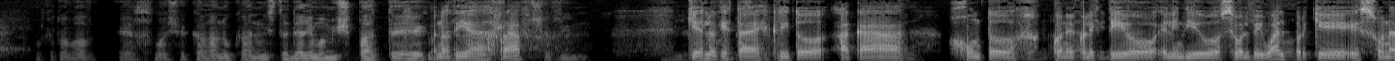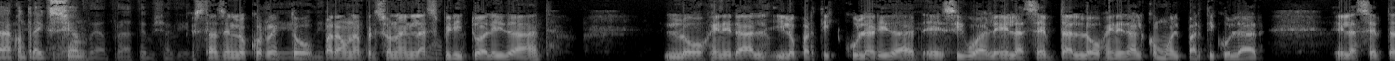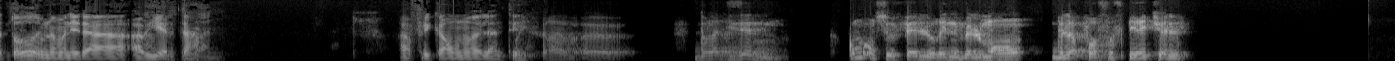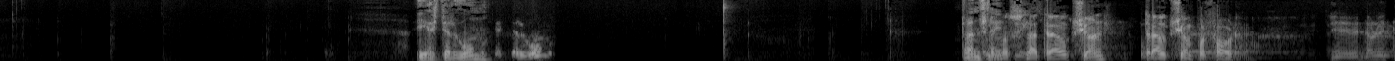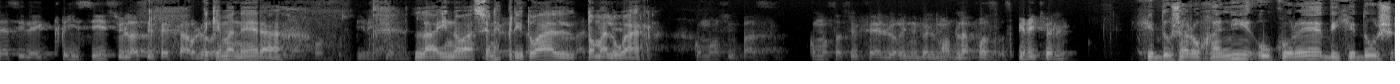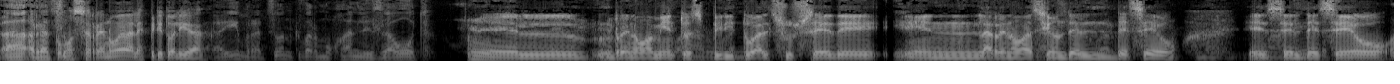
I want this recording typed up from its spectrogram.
Buenos días, Raf. ¿Qué es lo que está escrito acá junto con el colectivo? El individuo se vuelve igual porque es una contradicción. Estás en lo correcto. Para una persona en la espiritualidad, lo general y lo particularidad es igual. Él acepta lo general como el particular. Él acepta todo de una manera abierta. África 1 adelante. Dans la dizaine, comment se fait le renouvellement de la force spirituelle יש תרגום? Tenemos la traducción. Traducción, por favor. ¿De qué manera la innovación espiritual toma lugar? ¿Cómo se fait le renouvellement de la force spirituelle ¿Cómo se renueva la espiritualidad? El renovamiento espiritual sucede en la renovación del deseo. Es el deseo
